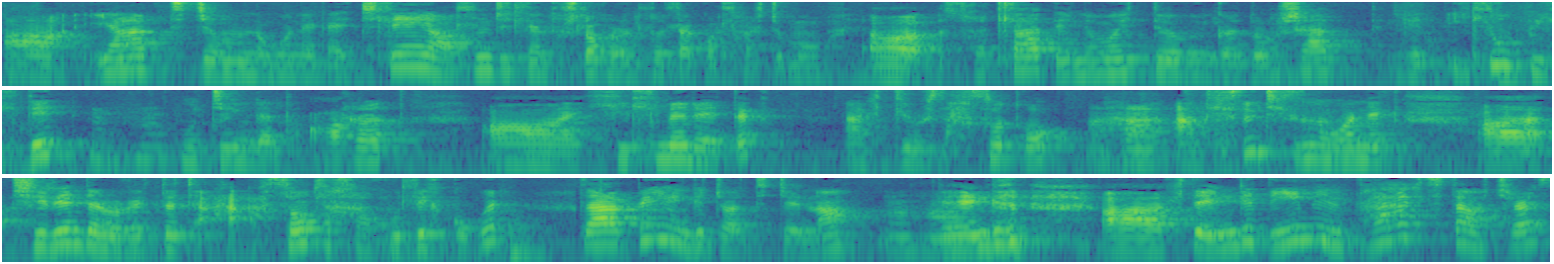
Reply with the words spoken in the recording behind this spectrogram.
а яад ч юм нөгөө нэг ажлын олон жилийн туршлага хөрвүүлүүлэг болохоор ч юм уу судлаад innovative ингээд уншаад ингээд илүү бэлдээд хүн чинь ингээд ороод хэлмээр байдаг А гэтэл юус асуудгүй. Аа тэгсэн ч гэсэн нөгөө нэг ширээн дээр үрэгдэж асуудлахаа хүлээхгүйгээр за би ингэж бодож байна. Гэ ингээд аа гэтээ ингээд ийм ийм факттай учраас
